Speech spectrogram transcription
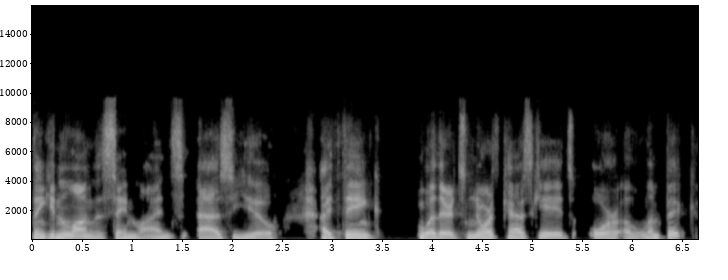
thinking along the same lines as you. I think whether it's North Cascades or Olympic,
